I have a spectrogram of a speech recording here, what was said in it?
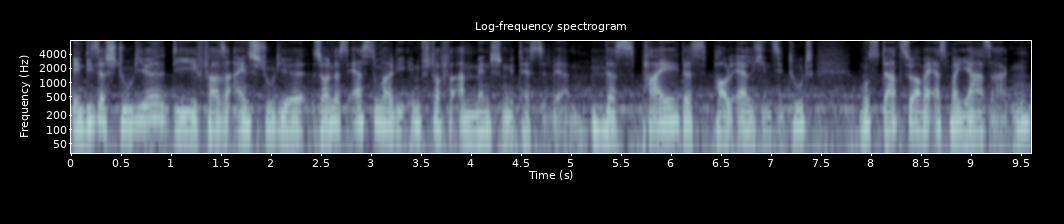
In dieser Studie, die Phase 1-Studie, sollen das erste Mal die Impfstoffe am Menschen getestet werden. Mhm. Das PI, das Paul-Ehrlich-Institut, muss dazu aber erstmal Ja sagen.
